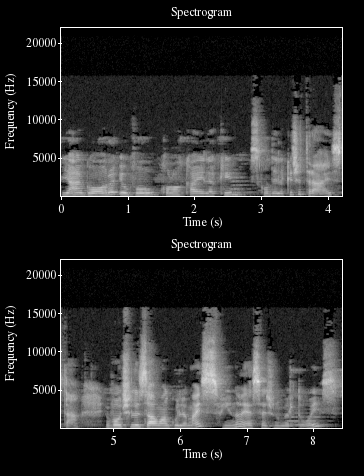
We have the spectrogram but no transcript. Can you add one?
E agora eu vou colocar ele aqui, esconder ele aqui de trás, tá? Eu vou utilizar uma agulha mais fina, essa é de número 2.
